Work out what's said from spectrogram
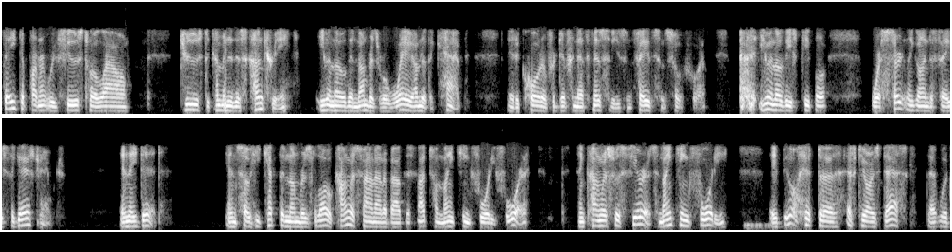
State Department refused to allow Jews to come into this country, even though the numbers were way under the cap made a quota for different ethnicities and faiths and so forth, even though these people were certainly going to face the gas chambers. And they did. And so he kept the numbers low. Congress found out about this not till 1944, and Congress was furious. In 1940, a bill hit uh, FDR's desk that would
